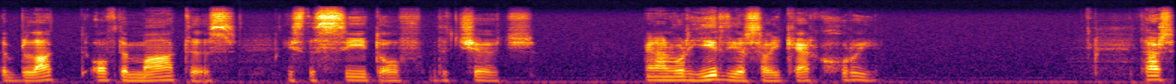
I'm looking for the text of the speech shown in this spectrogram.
The blood of the martyrs is the seed of the church. En dan word hierdeur sal die kerk groei. Daar's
